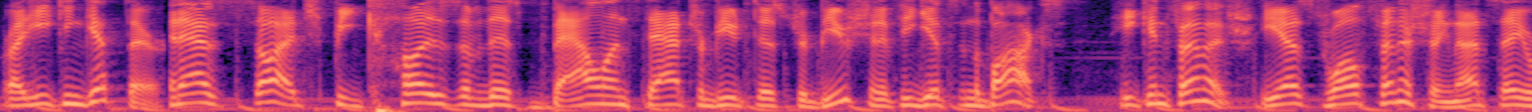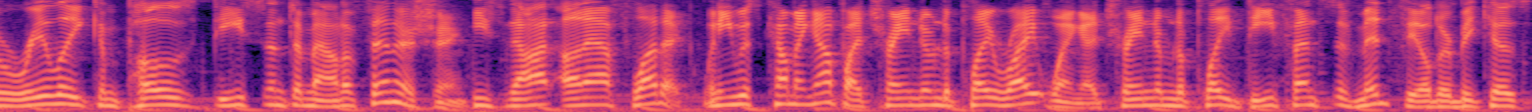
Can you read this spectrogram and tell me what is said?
right? He can get there. And as such, because of this balanced attribute distribution, if he gets in the box, he can finish. He has 12 finishing. That's a really composed, decent amount of finishing. He's not unathletic. When he was coming up, I trained him to play right wing. I trained him to play defensive midfielder because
